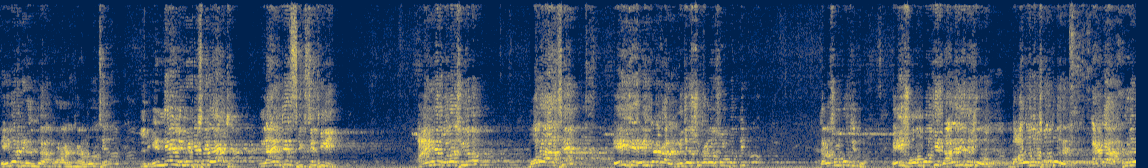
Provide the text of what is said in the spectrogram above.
এইবার বিরোধিতা করার কারণ হচ্ছে Indian limitation act nineteen sixty three আইনে বলা ছিল, বলা আছে, এই যে এই টাকার নিজস্ব কারও সম্পত্তি? কারও সম্পত্তি তো? এই সম্পত্তি দ্বারা যদি কেউ বারো বছর ধরে একটা খুঁড়ে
